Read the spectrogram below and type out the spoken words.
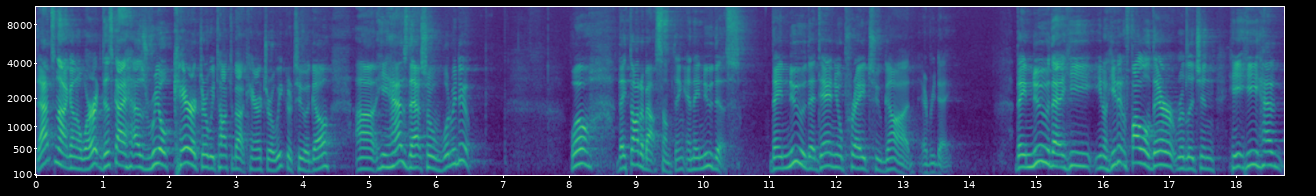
that's not going to work. This guy has real character. We talked about character a week or two ago. Uh, he has that, so what do we do? Well, they thought about something, and they knew this. They knew that Daniel prayed to God every day. They knew that he, you know, he didn't follow their religion. He, he had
